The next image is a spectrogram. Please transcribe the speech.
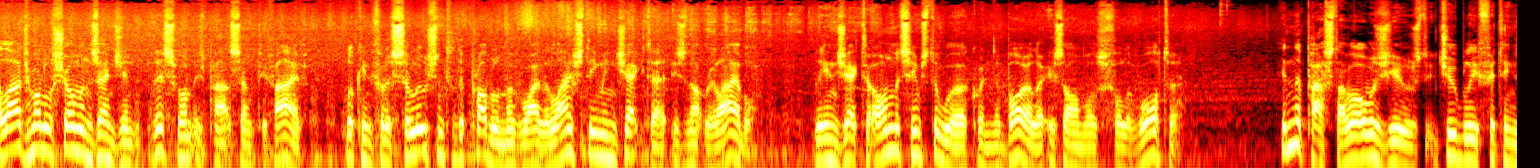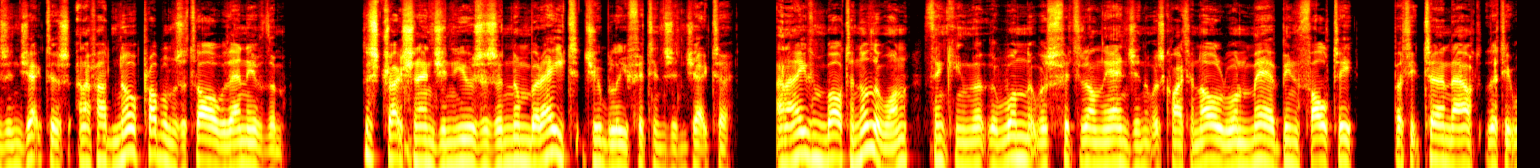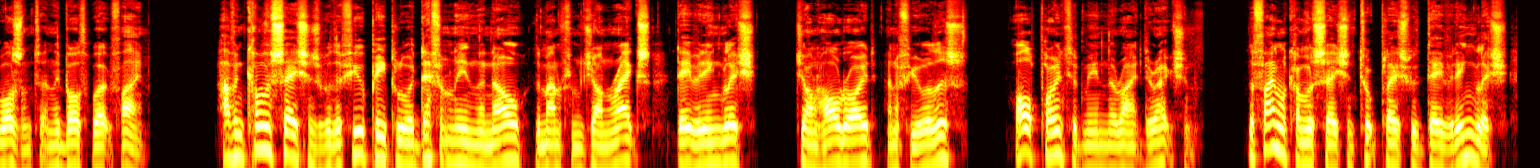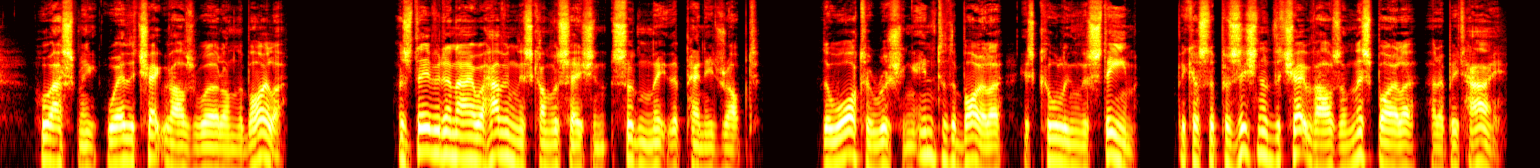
A large model Showman's engine, this one is part 75, looking for a solution to the problem of why the live steam injector is not reliable. The injector only seems to work when the boiler is almost full of water. In the past I've always used Jubilee fittings injectors and I've had no problems at all with any of them. This traction engine uses a number 8 Jubilee fittings injector and I even bought another one thinking that the one that was fitted on the engine that was quite an old one may have been faulty but it turned out that it wasn't and they both worked fine. Having conversations with a few people who are definitely in the know, the man from John Rex, David English, John Holroyd and a few others, all pointed me in the right direction. The final conversation took place with David English, who asked me where the check valves were on the boiler. As David and I were having this conversation, suddenly the penny dropped. The water rushing into the boiler is cooling the steam because the position of the check valves on this boiler are a bit high.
